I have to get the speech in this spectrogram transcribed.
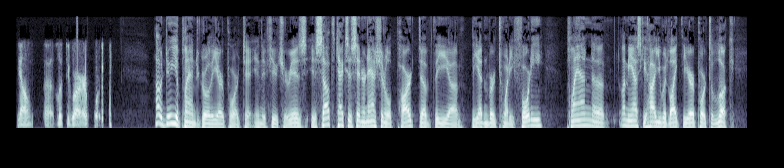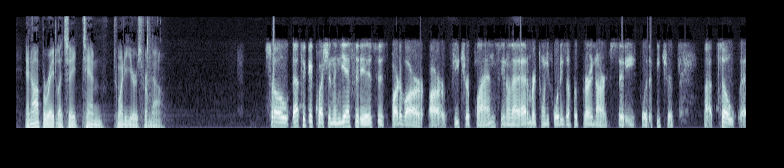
you know, uh, look to grow our airport. How do you plan to grow the airport uh, in the future? Is is South Texas International part of the uh, the Edinburg 2040 plan? let me ask you how you would like the airport to look and operate, let's say, 10, 20 years from now. So that's a good question, and yes, it is. It's part of our our future plans. You know that Edinburg 2040s are preparing our city for the future. Uh, so uh,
